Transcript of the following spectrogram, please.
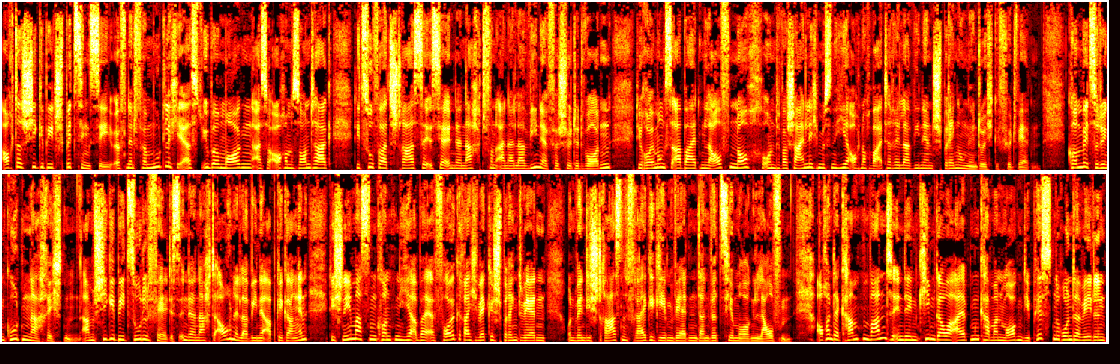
Auch das Skigebiet Spitzingsee öffnet vermutlich erst übermorgen, also auch am Sonntag. Die Zufahrtsstraße ist ja in der Nacht von einer Lawine verschüttet worden. Die Räumungsarbeiten laufen noch und wahrscheinlich müssen hier auch noch weitere Lawinensprengungen durchgeführt werden. Kommen wir zu den guten Nachrichten. Am Skigebiet Sudelfeld ist in der Nacht auch eine Lawine abgegangen. Die Schneemassen konnten hier aber erfolgreich weggesprengt werden und wenn die Straßen freigegeben werden, dann wird's hier morgen laufen. Auch an der Kampenwand in den Chiemgauer Alpen kann man morgen die Pisten runterwedeln.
